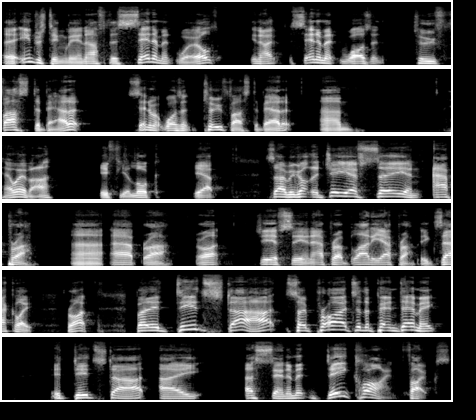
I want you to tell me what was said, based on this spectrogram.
uh, interestingly enough, the sentiment world, you know, sentiment wasn't too fussed about it. Sentiment wasn't too fussed about it. Um, however, if you look, yeah. So we got the GFC and APRA, uh, APRA, right? GFC and APRA, bloody APRA, exactly right? But it did start. So prior to the pandemic, it did start a a sentiment decline, folks.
